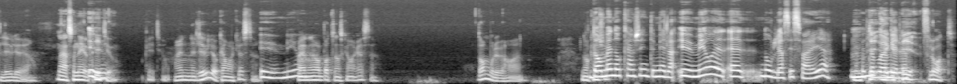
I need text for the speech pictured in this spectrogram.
Luleå, ja. Nej, alltså Neo. Mm. Piteå. Piteå. Men Luleå kammarorkester. Umeå. Men Norrbottens kammarorkester. De borde vi ha en. De De kanske- är nog kanske inte medlemmar. Umeå är, är nordligast i Sverige. Men utav våra medlemmar. Förlåt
